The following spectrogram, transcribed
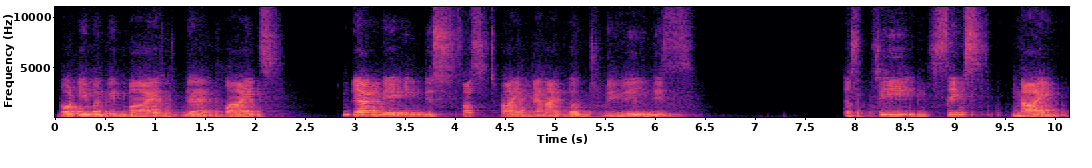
not even with my student clients. Today I'm making this first time and I'm going to reveal this. The three, six, nine,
